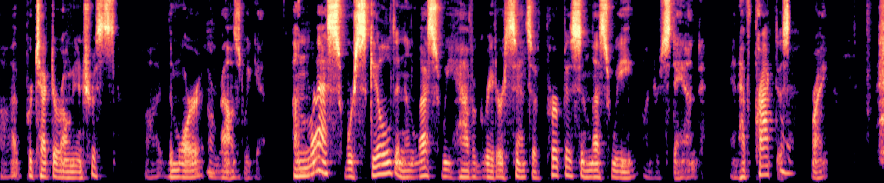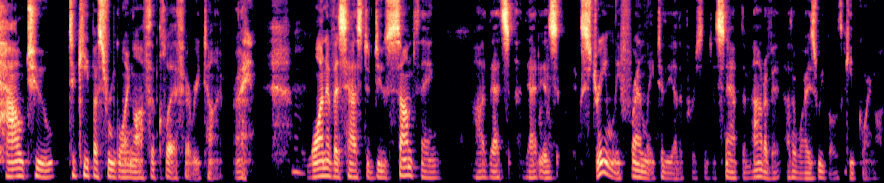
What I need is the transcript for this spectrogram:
uh, protect our own interests uh, the more hmm. aroused we get unless we're skilled and unless we have a greater sense of purpose, unless we understand and have practiced, mm-hmm. right? How to to keep us from going off the cliff every time, right? Mm-hmm. One of us has to do something uh, that's that is extremely friendly to the other person to snap them out of it. Otherwise, we both keep going off.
